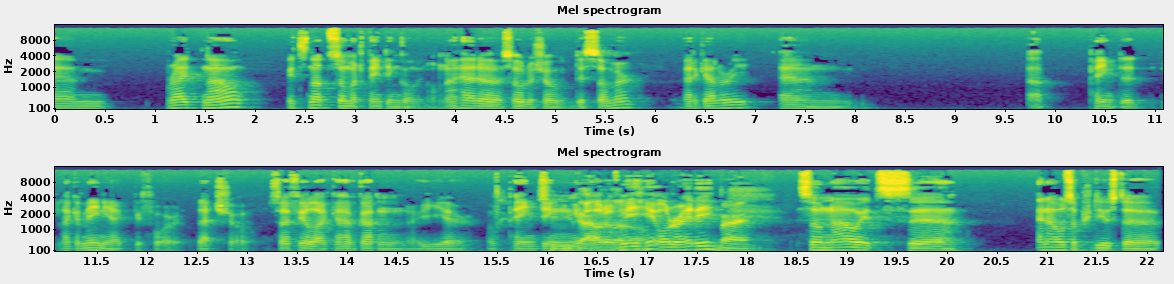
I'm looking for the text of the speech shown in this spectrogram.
Um, right now, it's not so much painting going on. I had a solo show this summer at a gallery, and I painted like a maniac before that show. So I feel like I have gotten a year of painting got out of me already. Right. So now it's, uh, and I also produced a,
